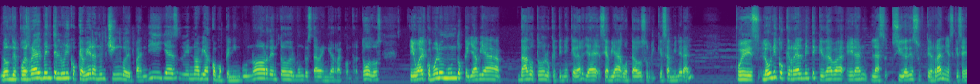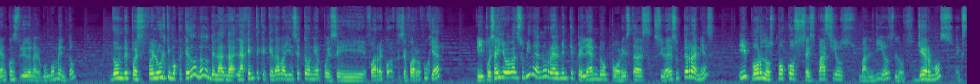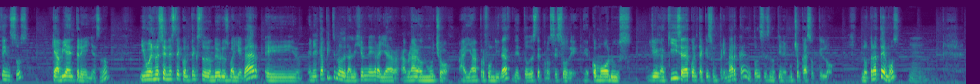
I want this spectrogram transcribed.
donde pues realmente lo único que había eran un chingo de pandillas, no había como que ningún orden, todo el mundo estaba en guerra contra todos. Igual como era un mundo que ya había dado todo lo que tenía que dar, ya se había agotado su riqueza mineral, pues lo único que realmente quedaba eran las ciudades subterráneas que se habían construido en algún momento, donde pues fue lo último que quedó, ¿no? Donde la, gente que quedaba ahí en Cetonia pues se fue a refugiar y pues ahí llevaban su vida, ¿no? Realmente peleando por estas ciudades subterráneas y por los pocos espacios baldíos, los yermos extensos que había entre ellas, ¿no? Y bueno, es en este contexto donde Horus va a llegar. Eh, en el capítulo de la Legión Negra ya hablaron mucho allá a profundidad de todo este proceso de, cómo Horus llega aquí, se da cuenta que es un primarca, entonces no tiene mucho caso que lo, lo tratemos. Mm.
